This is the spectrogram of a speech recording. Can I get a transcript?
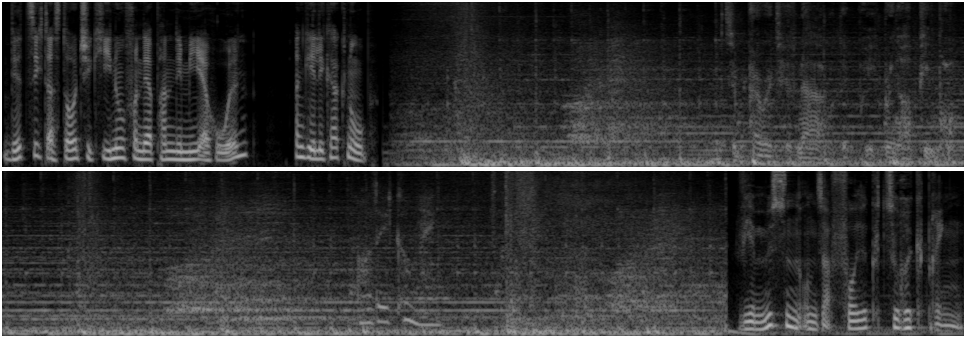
Wird sich das deutsche Kino von der Pandemie erholen? Angelika Knob. It's imperative now that we bring our people. Are they coming? Wir müssen unser Volk zurückbringen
